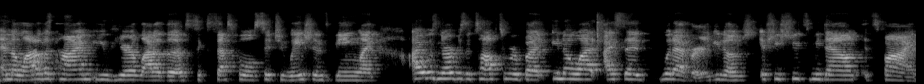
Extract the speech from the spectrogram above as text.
And a lot of the time you hear a lot of the successful situations being like i was nervous to talk to her but you know what? I said whatever you know if she shoots me down it's fine.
